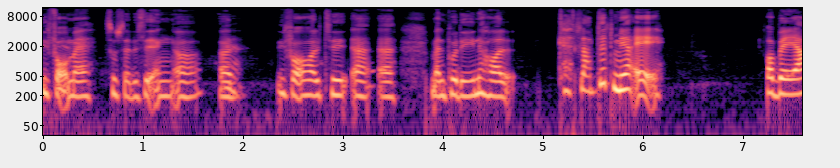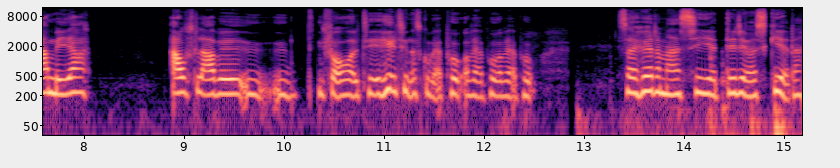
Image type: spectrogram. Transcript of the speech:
i form af socialisering og, og ja. i forhold til, at, at man på det ene hold kan slappe lidt mere af og være mere afslappet i, i, i forhold til hele tiden at skulle være på og være på og være på. Så jeg hørte dig meget sige, at det, det også giver dig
